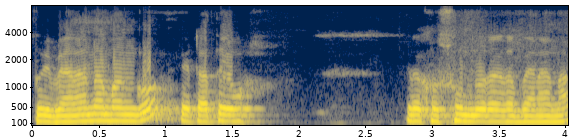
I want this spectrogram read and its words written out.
তো এই ব্যানানা ম্যাঙ্গো এটাতেও এটা খুব সুন্দর একটা ব্যানানা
